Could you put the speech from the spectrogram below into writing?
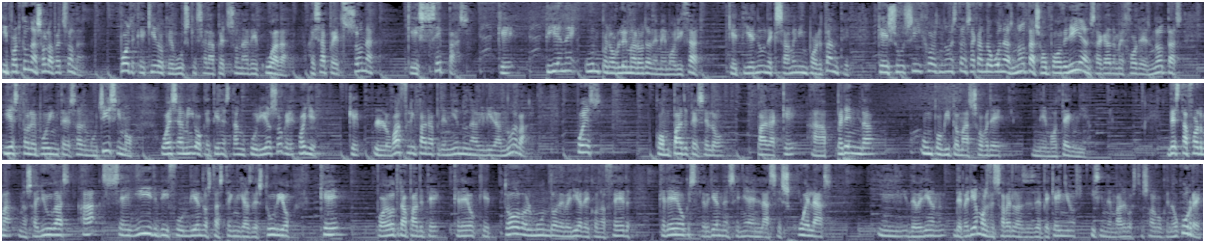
¿Y por qué una sola persona? Porque quiero que busques a la persona adecuada, a esa persona que sepas que tiene un problema a la hora de memorizar, que tiene un examen importante, que sus hijos no están sacando buenas notas o podrían sacar mejores notas y esto le puede interesar muchísimo, o ese amigo que tienes tan curioso que, oye, que lo va a flipar aprendiendo una habilidad nueva. Pues compárteselo para que aprenda un poquito más sobre mnemotecnia. De esta forma nos ayudas a seguir difundiendo estas técnicas de estudio que, por otra parte, creo que todo el mundo debería de conocer, creo que se deberían de enseñar en las escuelas y deberíamos de saberlas desde pequeños y sin embargo esto es algo que no ocurre.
